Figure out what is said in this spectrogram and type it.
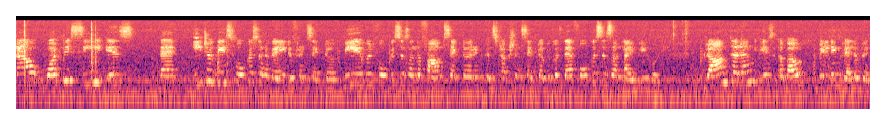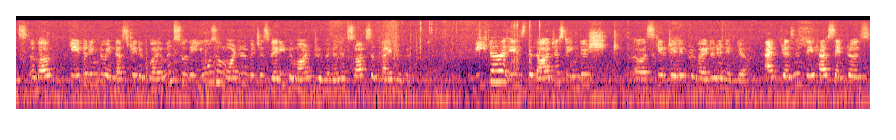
Now, what we see is that each of these focus on a very different sector. B-ABLE focuses on the farm sector and construction sector because their focus is on livelihood. Gram Tarang is about building relevance, about catering to industry requirements. So they use a model which is very demand driven and it's not supply driven. VETA is the largest English uh, skill training provider in India. At present, they have centers,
